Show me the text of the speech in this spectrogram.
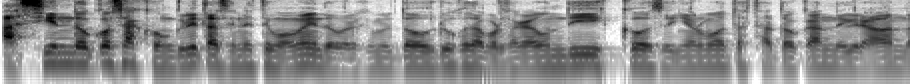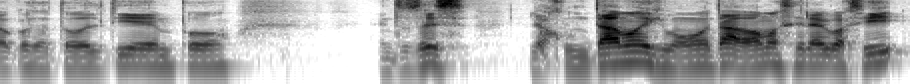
haciendo cosas concretas en este momento. Por ejemplo, Todos Brujos está por sacar un disco, Señor Mota está tocando y grabando cosas todo el tiempo. Entonces, lo juntamos y dijimos, "Bueno, ta, vamos a hacer algo así,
